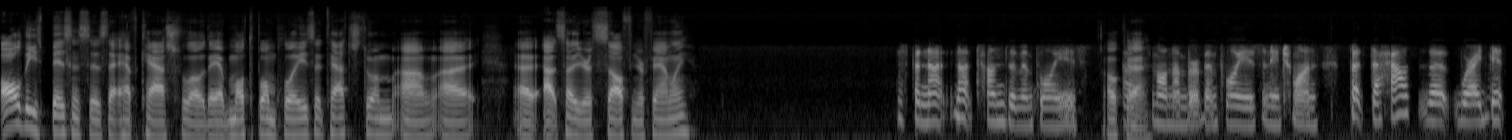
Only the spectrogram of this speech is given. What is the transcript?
all these businesses that have cash flow, they have multiple employees attached to them um, uh, outside of yourself and your family. Yes, but not not tons of employees. Okay. A small number of employees in each one. but the house the where I did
